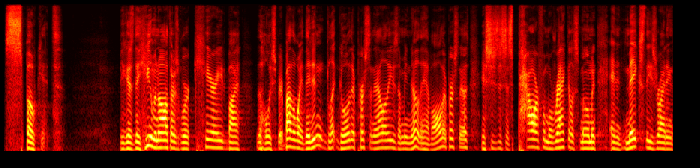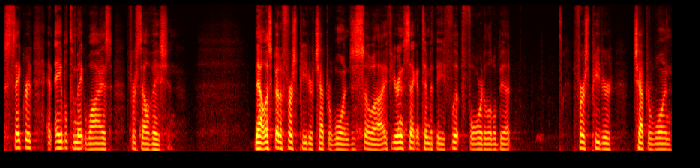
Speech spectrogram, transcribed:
spoke it. Because the human authors were carried by the Holy Spirit. By the way, they didn't let go of their personalities. I mean, no, they have all their personalities. It's just this powerful, miraculous moment, and it makes these writings sacred and able to make wise for salvation. Now let's go to 1 Peter chapter 1, just so uh, if you're in 2 Timothy, flip forward a little bit. 1 Peter chapter 1,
